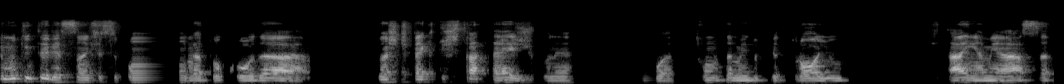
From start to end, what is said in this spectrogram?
É muito interessante esse ponto que ela tocou da, do aspecto estratégico, né? como também do petróleo que está em ameaça,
